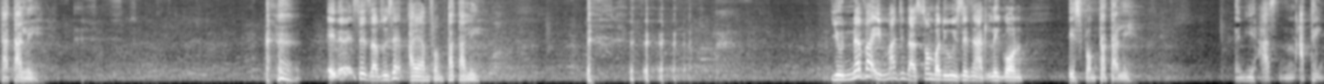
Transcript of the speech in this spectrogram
Tatale. he didn't say that. He said, I am from Tatale. you never imagine that somebody who is sitting at Legon is from Tatale and he has nothing.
